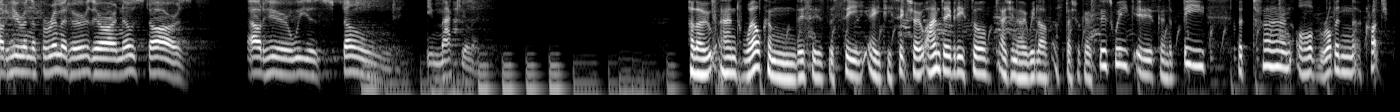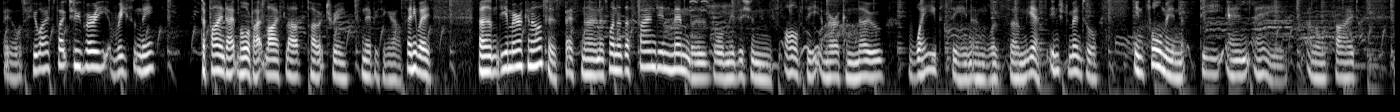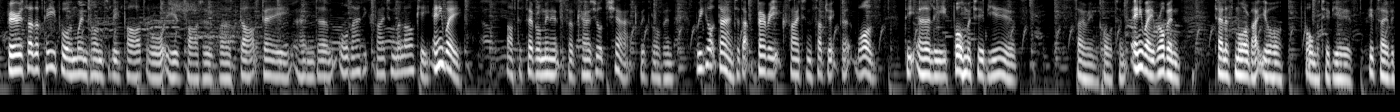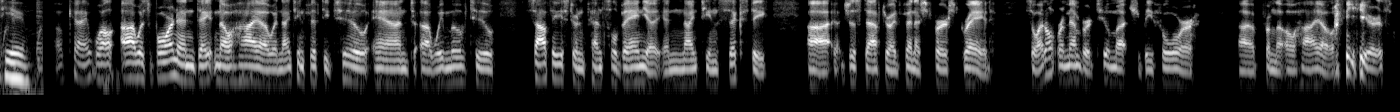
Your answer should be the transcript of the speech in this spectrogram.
Out here in the perimeter, there are no stars. Out here, we is stoned, immaculate. Hello and welcome. This is the C86 show. I'm David Eastaugh. As you know, we love a special guest. This week it is going to be the turn of Robin Crutchfield, who I spoke to very recently to find out more about life, love, poetry, and everything else. Anyway, um, the American artist, best known as one of the founding members or musicians of the American no wave scene, and was, um, yes, instrumental in forming DNA alongside various other people, and went on to be part or is part of uh, Dark Day and um, all that exciting malarkey. Anyway, after several minutes of casual chat with Robin, we got down to that very exciting subject that was the early formative years so important. Anyway, Robin, tell us more about your formative years. It's over to you. Okay, well, I was born in Dayton, Ohio in 1952, and uh, we moved to southeastern Pennsylvania in 1960, uh, just after I'd finished first grade. So I don't remember too much before uh, from the Ohio years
